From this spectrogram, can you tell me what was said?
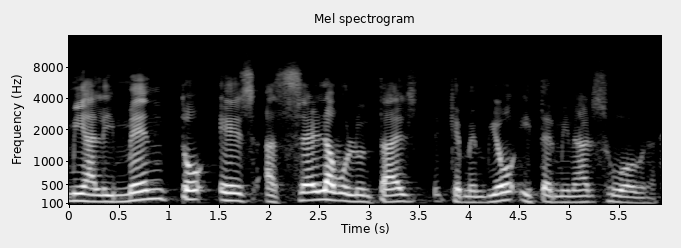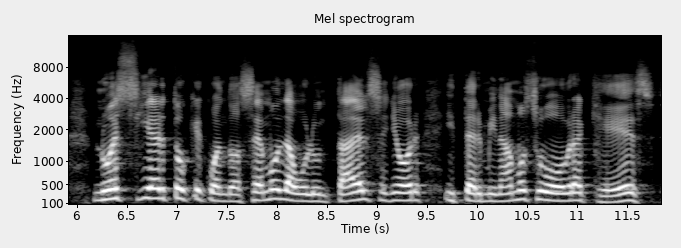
mi alimento es hacer la voluntad que me envió y terminar su obra. No es cierto que cuando hacemos la voluntad del Señor y terminamos su obra, que es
